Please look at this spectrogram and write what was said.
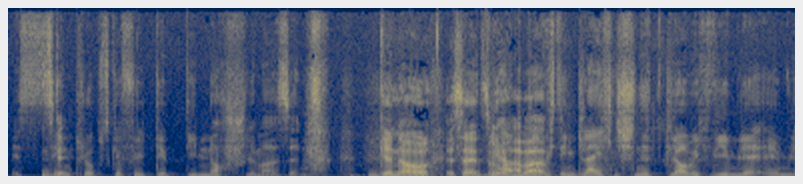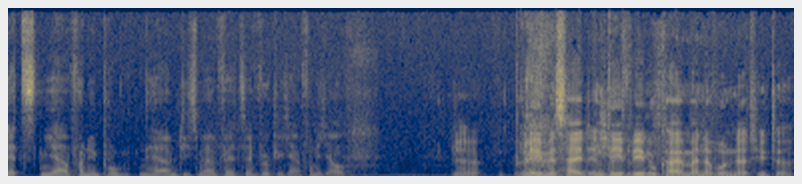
es zehn Clubs gefühlt gibt, die noch schlimmer sind. Genau, ist halt so. Die haben, aber glaube ich, den gleichen Schnitt, glaube ich, wie im, le im letzten Jahr von den Punkten her und diesmal fällt es ja wirklich einfach nicht auf. ja, Bremen ist halt im DFB-Pokal in meiner Wundertüte,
